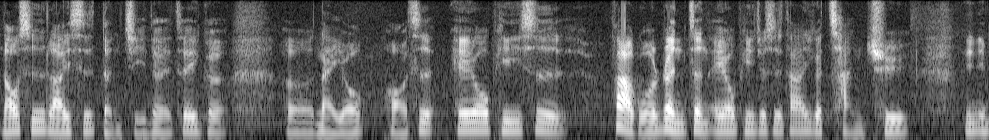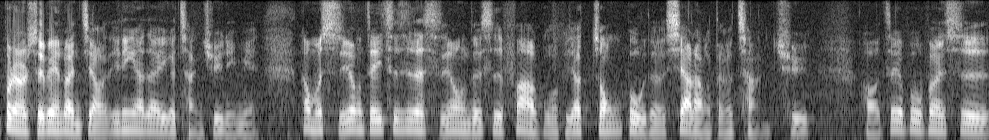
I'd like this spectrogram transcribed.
劳斯莱斯等级的这一个呃奶油哦，是 AOP 是。法国认证 AOP 就是它一个产区，你你不能随便乱叫，一定要在一个产区里面。那我们使用这一次是在使用的是法国比较中部的夏朗德产区，好，这个部分是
